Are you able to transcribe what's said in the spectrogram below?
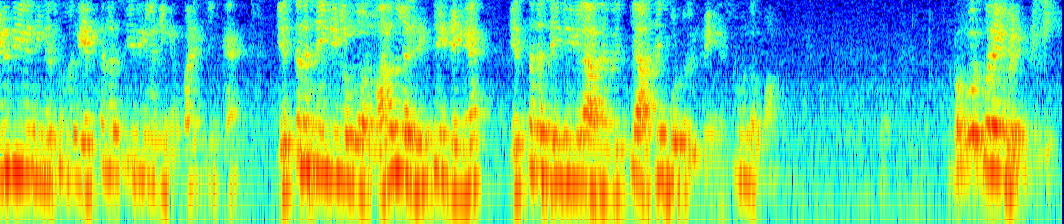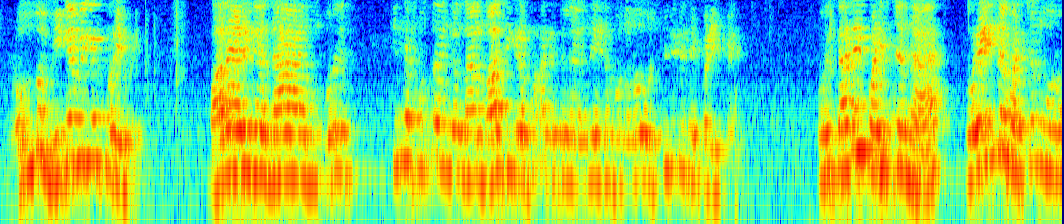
இறுதியை நீங்க சொல்லுங்க எத்தனை செய்திகளை நீங்க படிச்சீங்க? எத்தனை செய்திகளை உங்க மனதுல நிறுத்திட்டீங்க? எத்தனை செய்திகளை அதை வச்சு அசை போட்டு இருக்கீங்க சொல்லுங்கப்பா ரொம்ப குறைவு. ரொம்ப மிக மிக குறைவு. பல இடங்கள் நான் ஒரு சின்ன புத்தகங்கள் நான் வாசிக்கிற பழக்கத்துல இருந்து என்ன பண்ணுவோம் ஒரு சிறுகதை படிப்பேன். ஒரு கதை படிச்சேன்னா குறைந்தபட்சம் ஒரு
